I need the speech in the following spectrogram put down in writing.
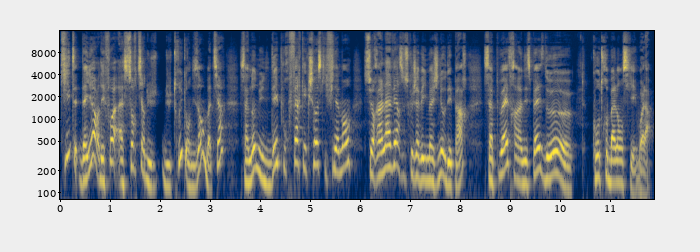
quitte d'ailleurs des fois à sortir du, truc en disant bah tiens ça donne une idée pour faire quelque chose qui finalement sera l'inverse de ce que j'avais imaginé au départ. Ça peut être un espèce de euh, contrebalancier voilà.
